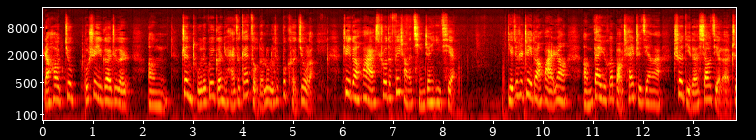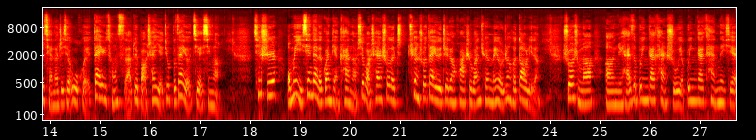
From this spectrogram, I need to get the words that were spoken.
然后就不是一个这个嗯正途的闺阁女孩子该走的路了，就不可救了。这段话说的非常的情真意切。也就是这段话，让嗯黛玉和宝钗之间啊，彻底的消解了之前的这些误会。黛玉从此啊，对宝钗也就不再有戒心了。其实我们以现代的观点看呢，薛宝钗说的劝说黛玉的这段话是完全没有任何道理的。说什么呃女孩子不应该看书，也不应该看那些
